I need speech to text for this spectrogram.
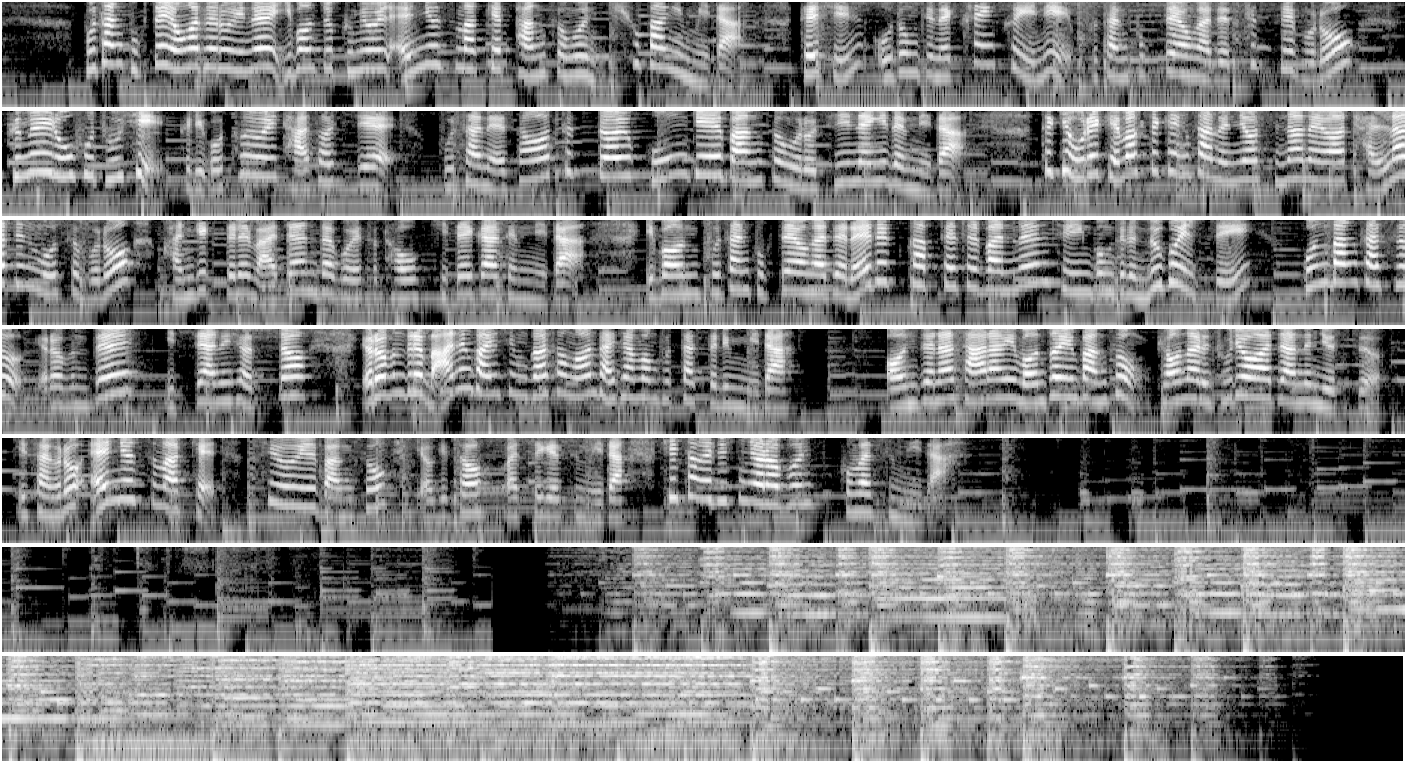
부산국제영화제로 인해 이번 주 금요일 N뉴스마켓 방송은 휴방입니다. 대신 오동진의 크랭크인이 부산국제영화제 특집으로 금요일 오후 2시 그리고 토요일 5시에 부산에서 특별 공개 방송으로 진행이 됩니다. 특히 올해 개막식 행사는요, 지난해와 달라진 모습으로 관객들을 맞이한다고 해서 더욱 기대가 됩니다. 이번 부산국제영화제 레드카펫을 받는 주인공들은 누구일지 본방사수 여러분들 잊지 않으셨죠? 여러분들의 많은 관심과 성원 다시 한번 부탁드립니다. 언제나 사람이 먼저인 방송, 변화를 두려워하지 않는 뉴스. 이상으로 N뉴스 마켓 수요일 방송 여기서 마치겠습니다. 시청해주신 여러분 고맙습니다.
